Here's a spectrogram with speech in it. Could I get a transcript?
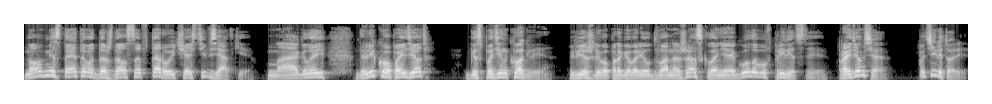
но вместо этого дождался второй части взятки. Наглый, далеко пойдет. «Господин Когви, — вежливо проговорил два ножа, склоняя голову в приветствии. «Пройдемся?» «По территории».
